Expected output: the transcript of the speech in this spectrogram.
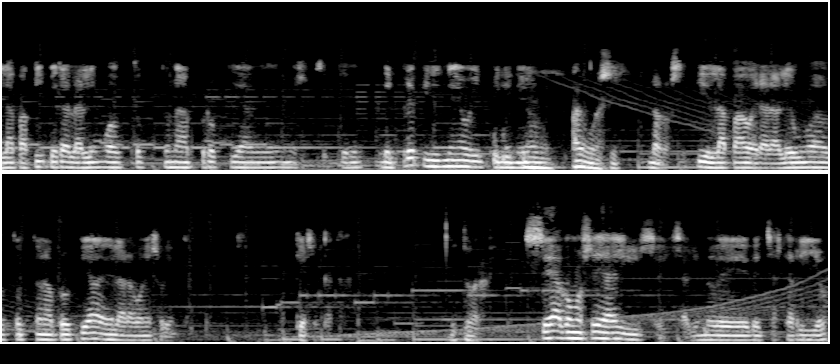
la papip era la lengua autóctona propia de, no sé, de- del prepirineo y el pirineo. Algo así. No lo sé. Y el lapao era la lengua autóctona propia del aragonés oriental, que es el catalán. De toda la vida. Sea como sea, y saliendo de- del chascarrillo,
